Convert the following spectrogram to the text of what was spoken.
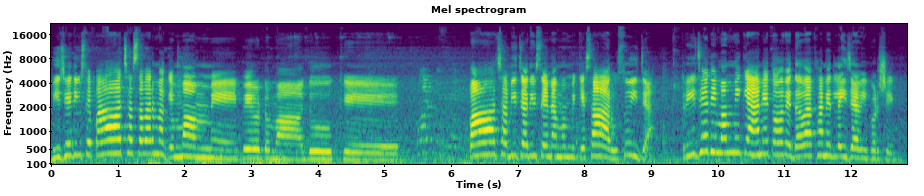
બીજે દિવસે પાછા સવારમાં કે, મમ્મી, પેટમાં દુખે. પાછા બીજા દિવસે એના મમ્મી કે, સારું, સુઈ જા. ત્રીજે દી મમ્મી કે, આને તો હવે દવાખાને જ લઈ જવી પડશે.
